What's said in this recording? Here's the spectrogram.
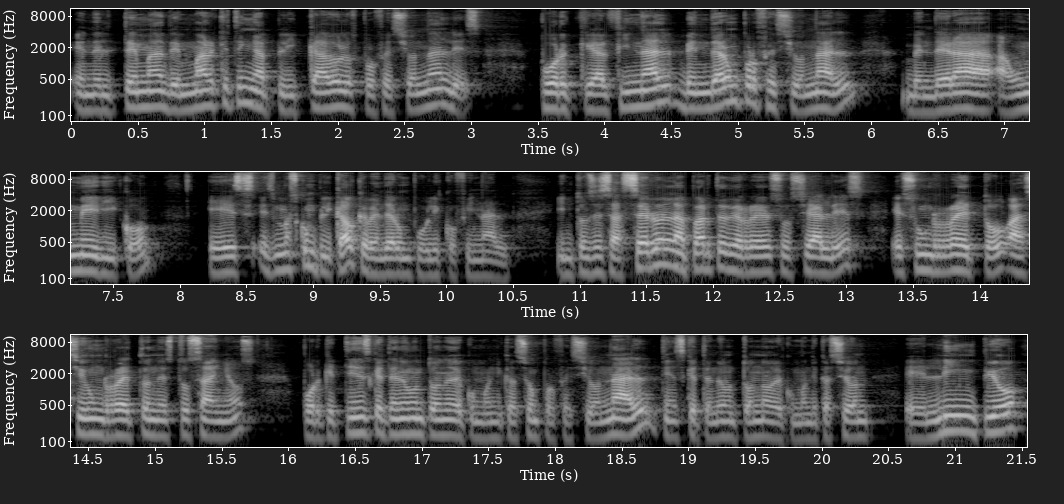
en el tema de marketing aplicado a los profesionales, porque al final vender a un profesional, vender a, un médico, es, es más complicado que vender a un público final. Entonces, hacerlo en la parte de redes sociales es un reto, ha sido un reto en estos años, porque tienes que tener un tono de comunicación profesional, tienes que tener un tono de comunicación eh, limpio,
